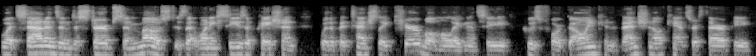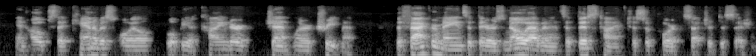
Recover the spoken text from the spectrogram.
what saddens and disturbs him most is that when he sees a patient with a potentially curable malignancy who's foregoing conventional cancer therapy in hopes that cannabis oil will be a kinder, gentler treatment. The fact remains that there is no evidence at this time to support such a decision.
